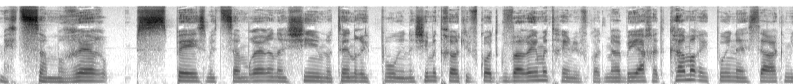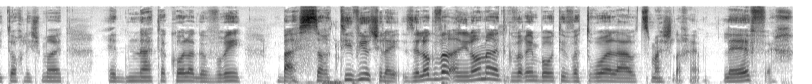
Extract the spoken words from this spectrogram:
מצמרר space, מצמרר נשים, נותן ריפוי, נשים מתחילות לבכות, גברים מתחילים לבכות, מהביחד. כמה ריפוי נעשה רק מתוך לשמוע את עדנת הקול הגברי באסרטיביות שלה. זה לא גבר, אני לא אומרת גברים בואו תוותרו על העוצמה שלכם, להפך.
